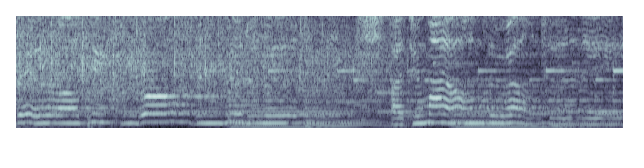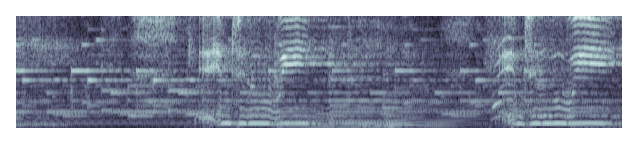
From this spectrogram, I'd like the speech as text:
there, all pink and gold and glittering. I threw my arms around her legs, came to weep, came to weeping.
